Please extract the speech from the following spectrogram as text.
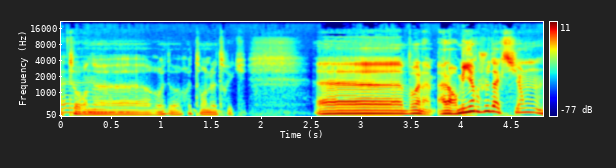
retourne, euh, re- retourne le truc. Euh, voilà. Alors, meilleur jeu d'action.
